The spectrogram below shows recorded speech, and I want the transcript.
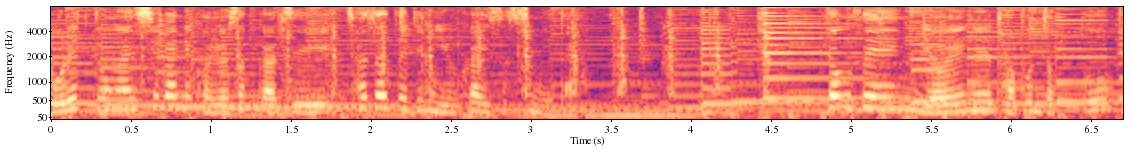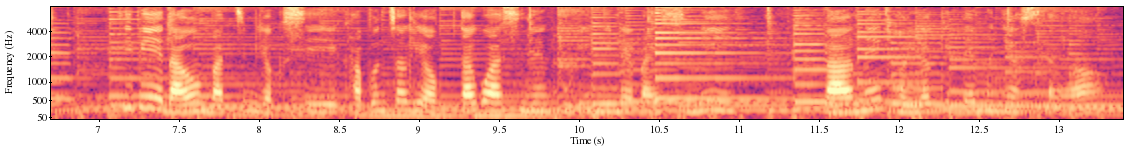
오랫동안 시간이 걸려서까지 찾아드린 이유가 있었습니다. 평생 여행을 가본 적도 TV에 나온 맛집 역시 가본 적이 없다고 하시는 고객님의 말씀이 마음에 걸렸기 때문이었어요.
